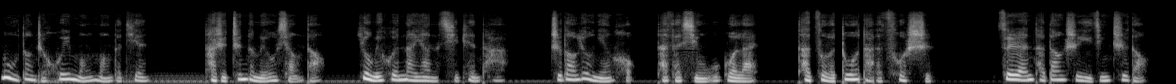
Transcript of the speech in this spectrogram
怒瞪着灰蒙蒙的天。他是真的没有想到幼梅会那样的欺骗他，直到六年后他才醒悟过来，他做了多大的错事。虽然他当时已经知道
